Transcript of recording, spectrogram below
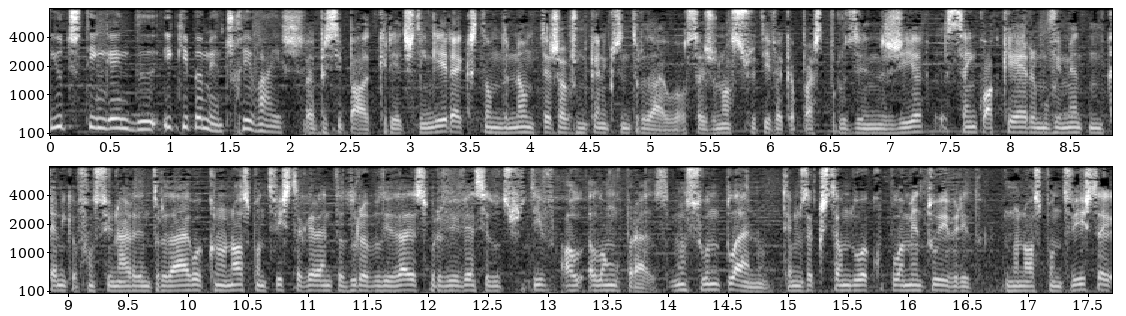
e o distinguem de equipamentos rivais. A principal que queria distinguir é a questão de não ter jogos mecânicos dentro d'água, ou seja, o nosso dispositivo é capaz de produzir energia sem qualquer movimento mecânico a funcionar dentro d'água, que no nosso ponto de vista garante a durabilidade e a sobrevivência do dispositivo a longo prazo. No segundo plano, temos a questão do acoplamento híbrido. No nosso ponto de vista,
